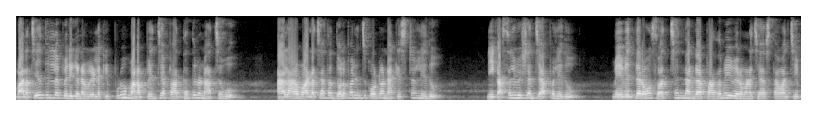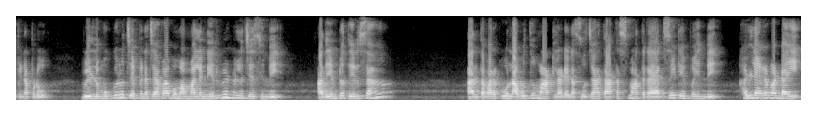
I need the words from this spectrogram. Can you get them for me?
మన చేతుల్లో పెరిగిన వీళ్ళకి ఇప్పుడు మనం పెంచే పద్ధతులు నచ్చవు. అలా వాళ్ళ చేత దులపరించుకోవటం నాకు ఇష్టం లేదు. నీకు అసలు విషయం చెప్పలేదు. మేమిద్దరం స్వచ్ఛందంగా పదవీ విరమణ చేస్తామని చెప్పినప్పుడు వీళ్ళు ముగ్గురు చెప్పిన జవాబు మమ్మల్ని నిర్వీణులు చేసింది. అదేంటో తెలుసా? అంతవరకు నవ్వుతూ మాట్లాడిన సుజాత అకస్మాత్తుగా ఎగ్జైట్ అయిపోయింది. కళ్ళు ఎర్రబడ్డాయి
